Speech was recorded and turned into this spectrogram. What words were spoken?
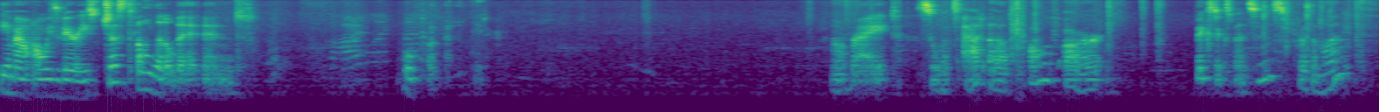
the amount always varies just a little bit and we'll put that in later. All right, so let's add up all of our fixed expenses for the month.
